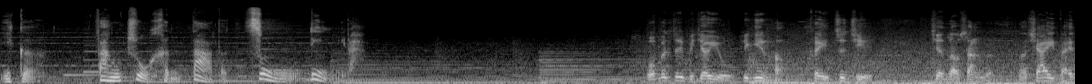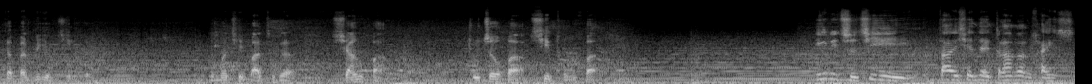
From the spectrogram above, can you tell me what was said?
一个帮助很大的助力啦。我们这比较有经验好，可以自己建造商人，那下一代根本没有机会。我们去把这个想法组织化、系统化。因为瓷器，大现在刚刚开始，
